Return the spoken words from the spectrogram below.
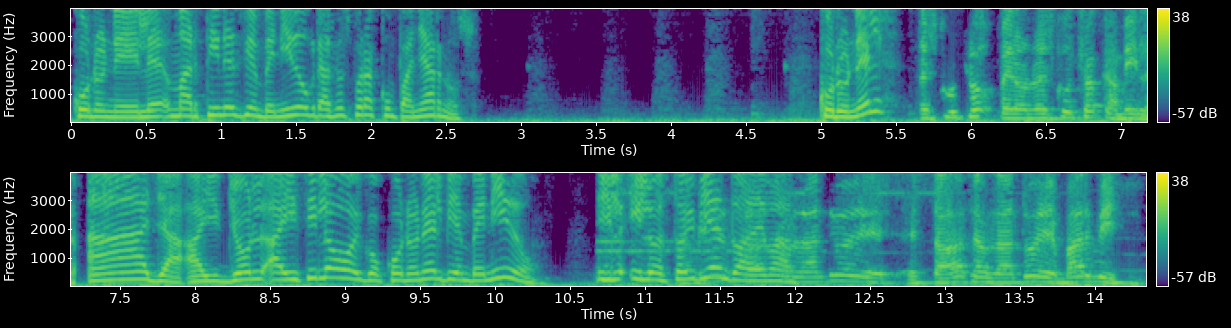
Coronel Martínez, bienvenido, gracias por acompañarnos. ¿Coronel? Escucho, pero no escucho a Camila. Ah, ya, ahí, yo, ahí sí lo oigo. Coronel, bienvenido. Y, lo estoy viendo además. Hablando de, estabas hablando de Barbies.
